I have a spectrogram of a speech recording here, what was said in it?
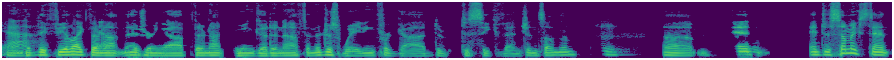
Yeah. that they feel like they're Yeah. not measuring up, they're not doing good enough, and they're just waiting for God to, to seek vengeance on them. Hmm. Um, and and to some extent,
